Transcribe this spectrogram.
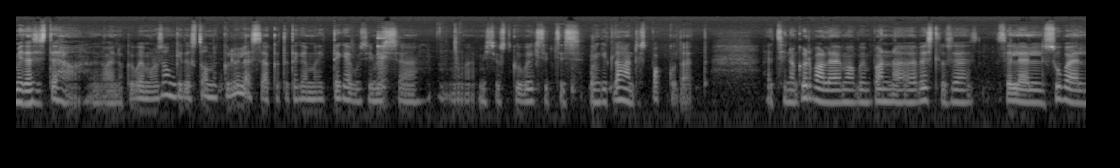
mida siis teha, ainuke võimalus ongi tõsta hommikul üles ja hakata tegema neid tegevusi, mis, äh, mis justkui võiksid siis mingit lahendust pakkuda, et et sinna kõrvale ma võin panna ühe vestluse sellel suvel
